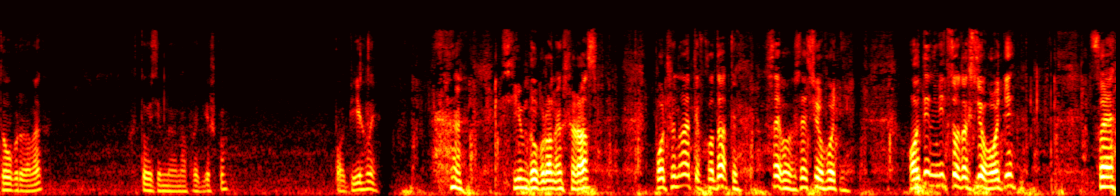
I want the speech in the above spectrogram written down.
Добрий ранок. Хто зі мною на пробіжку? Побігли. Всім доброго ранок ще раз. Починайте вкладати себе все сьогодні. Один відсоток сьогодні. Це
